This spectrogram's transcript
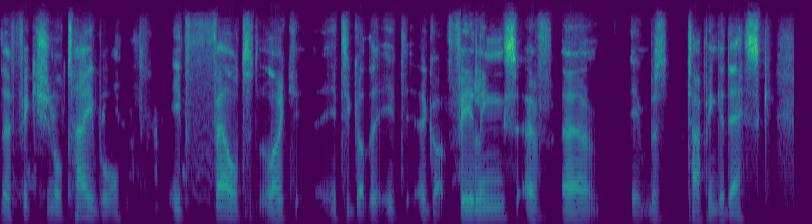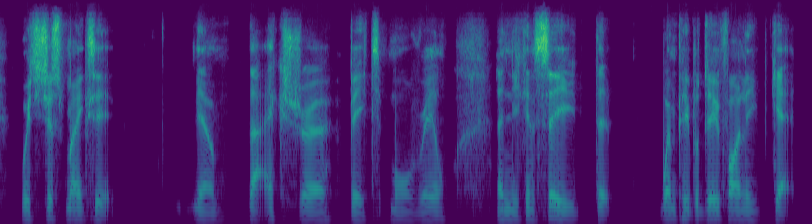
the fictional table, it felt like it got the it, it got feelings of uh, it was tapping a desk, which just makes it you know that extra bit more real. And you can see that when people do finally get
